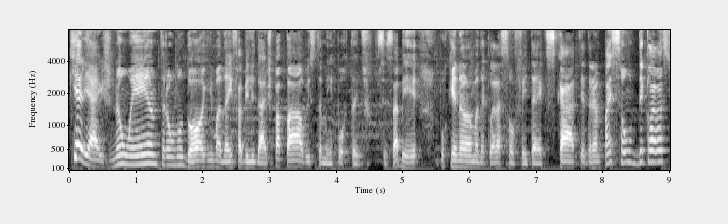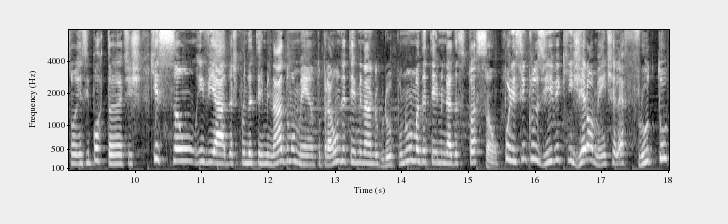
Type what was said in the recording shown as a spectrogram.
que aliás não entram no dogma da infabilidade papal, isso também é importante você saber, porque não é uma declaração feita ex cátedra, mas são declarações importantes que são enviadas para um determinado momento, para um determinado grupo, numa determinada situação. Por isso, inclusive, que geralmente ela é fruto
